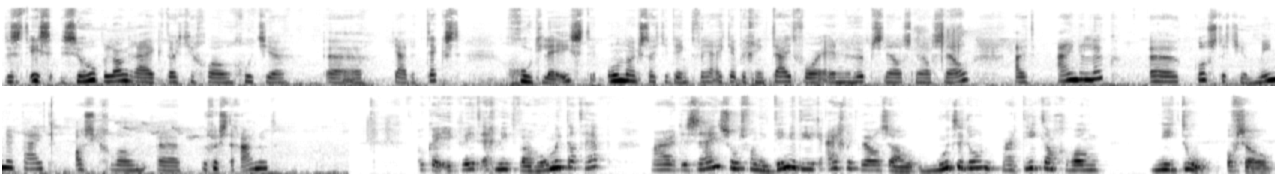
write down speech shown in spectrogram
Dus het is zo belangrijk dat je gewoon goed je, uh, ja, de tekst goed leest. Ondanks dat je denkt van ja, ik heb er geen tijd voor en hup, snel, snel, snel. Uiteindelijk uh, kost het je minder tijd als je gewoon uh, rustig aandoet. Oké, okay, ik weet echt niet waarom ik dat heb. Maar er zijn soms van die dingen die ik eigenlijk wel zou moeten doen, maar die ik dan gewoon niet doe of zo.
